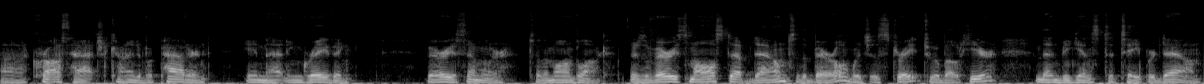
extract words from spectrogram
uh, crosshatch kind of a pattern in that engraving very similar to the Mont Blanc. There's a very small step down to the barrel which is straight to about here and then begins to taper down.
